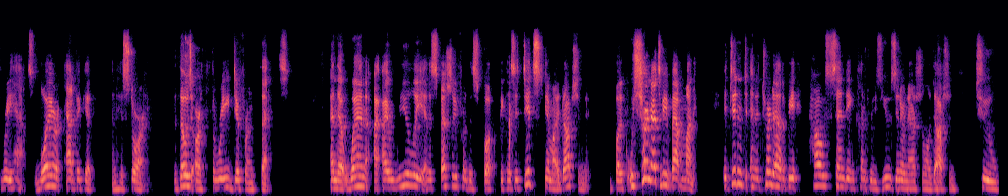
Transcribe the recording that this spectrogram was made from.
three hats lawyer, advocate, and historian, that those are three different things. And that when I, I really, and especially for this book, because it did, you know, my adoption book, which turned out to be about money. It didn't, and it turned out to be how sending countries use international adoption to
